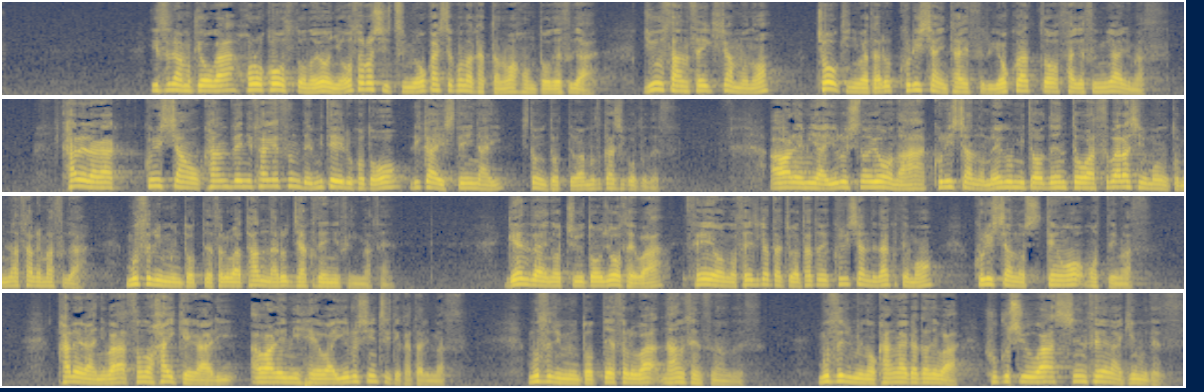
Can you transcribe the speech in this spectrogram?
イスラム教がホロコーストのように恐ろしい罪を犯してこなかったのは本当ですが13世紀間もの長期にわたるクリスチャンに対する抑圧と蔑みがあります。彼らがクリスチャンを完全に蔑んで見ていることを理解していない人にとっては難しいことです。憐れみや許しのようなクリスチャンの恵みと伝統は素晴らしいものとみなされますが、ムスリムにとってそれは単なる弱点に過ぎません。現在の中東情勢は、西洋の政治家たちはたとえクリスチャンでなくても、クリスチャンの視点を持っています。彼らにはその背景があり、憐れみ、平和、許しについて語ります。ムスリムにとってそれはナンセンスなのです。ムスリムの考え方では、復讐は神聖な義務です。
